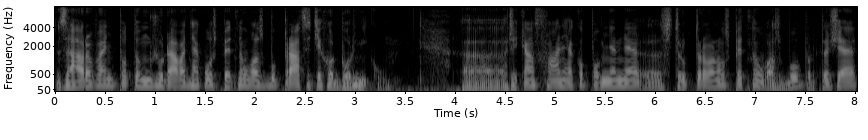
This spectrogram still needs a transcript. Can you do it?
zároveň potom můžu dávat nějakou zpětnou vazbu k práci těch odborníků. Říkám schválně jako poměrně strukturovanou zpětnou vazbu, protože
